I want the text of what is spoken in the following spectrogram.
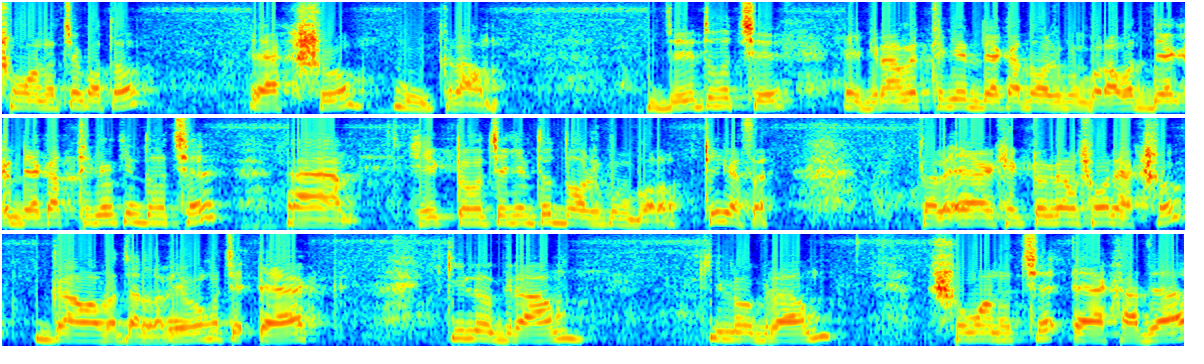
সমান হচ্ছে কত? একশো গ্রাম। যেহেতু হচ্ছে গ্রামের থেকে ডেকা দশ গুণ বড়, আবার ডেকার থেকেও কিন্তু হচ্ছে হেক্টো হচ্ছে কিন্তু দশ গুণ বড়, ঠিক আছে? তাহলে এক হেক্টোগ্রাম সমান একশো গ্রাম আমরা জানলাম, এবং হচ্ছে এক কিলোগ্রাম কিলোগ্রাম সমান হচ্ছে এক হাজার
